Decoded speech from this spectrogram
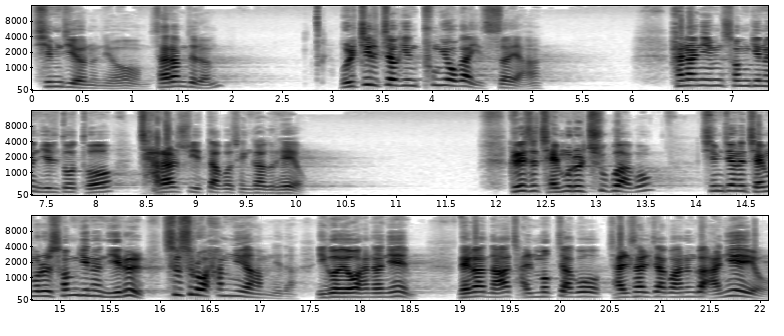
심지어는요, 사람들은 물질적인 풍요가 있어야 하나님 섬기는 일도 더 잘할 수 있다고 생각을 해요. 그래서 재물을 추구하고 심지어는 재물을 섬기는 일을 스스로 합리화합니다. 이거요, 하나님. 내가 나 잘 먹자고 잘 살자고 하는 거 아니에요.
